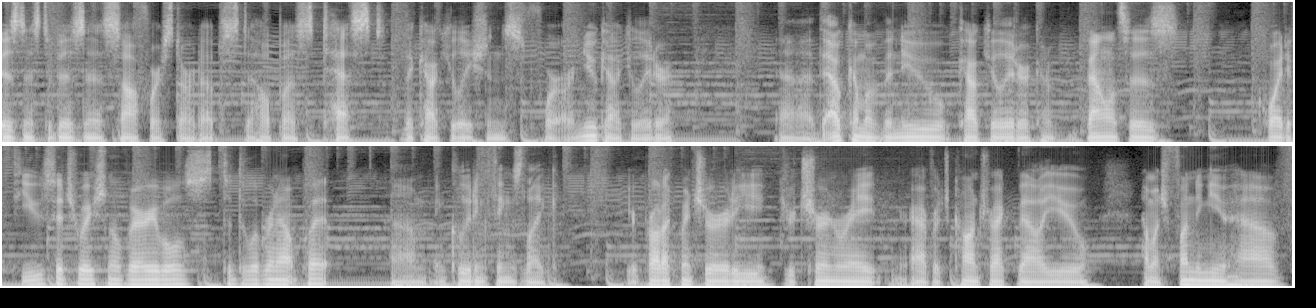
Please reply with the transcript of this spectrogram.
business to business software startups to help us test the calculations for our new calculator. Uh, the outcome of the new calculator kind of balances quite a few situational variables to deliver an output, um, including things like your product maturity, your churn rate, your average contract value, how much funding you have,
